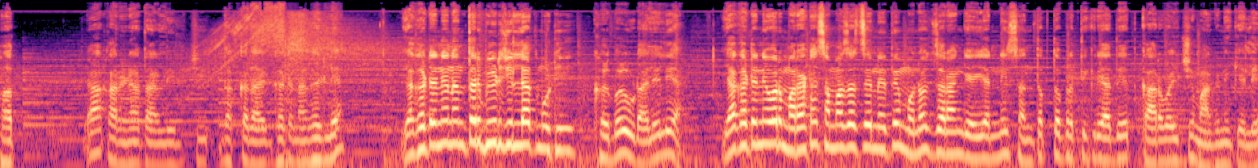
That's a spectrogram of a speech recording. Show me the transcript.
हत्या करण्यात आल्याची धक्कादायक घटना घडली आहे. या घटनेनंतर बीड जिल्ह्यात मोठी खळबळ उडालेली आहे. या घटनेवर मराठा समाजाचे नेते मनोज जरांगे यांनी संतप्त प्रतिक्रिया देत कारवाईची मागणी केली.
